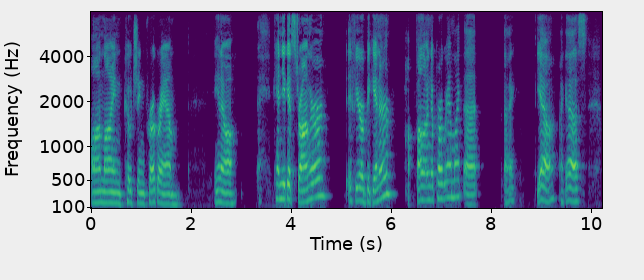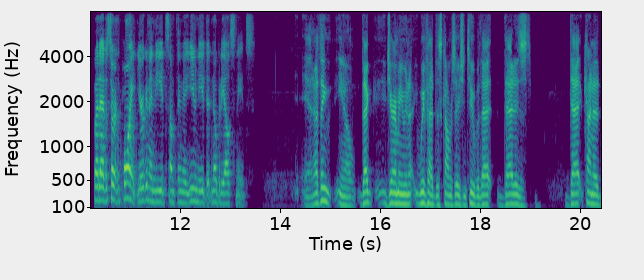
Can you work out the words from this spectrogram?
online coaching program, you know, can you get stronger if you're a beginner following a program like that? I, yeah, I guess. But at a certain point you're going to need something that you need that nobody else needs. And i think you know that jeremy we've had this conversation too but that that is that kind of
